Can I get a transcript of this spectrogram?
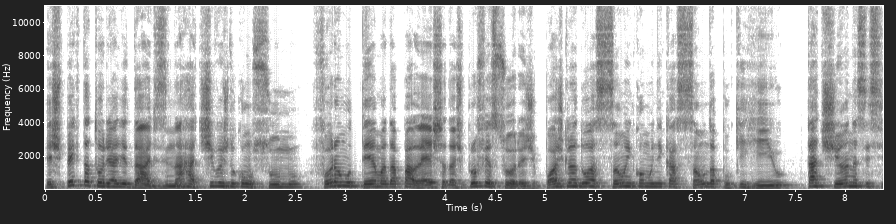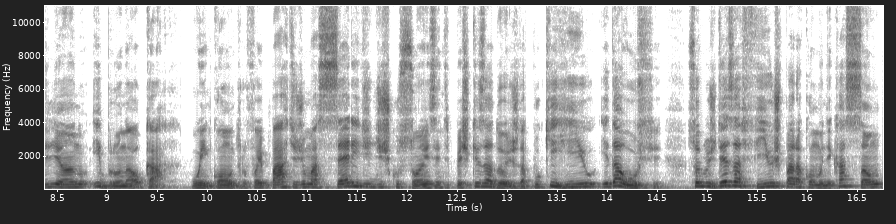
Expectatorialidades e narrativas do consumo foram o tema da palestra das professoras de pós-graduação em comunicação da PUC Rio, Tatiana Siciliano e Bruna Alcar. O encontro foi parte de uma série de discussões entre pesquisadores da PUC Rio e da UF sobre os desafios para a comunicação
